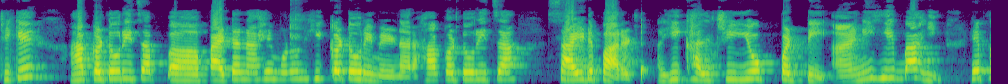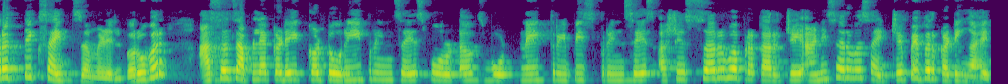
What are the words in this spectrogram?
ठीक आहे? हा कटोरीचा पॅटर्न आहे म्हणून ही कटोरी मिळणार. हा कटोरीचा साइड पार्ट ही खालची योग पट्टी आणि ही बाही हे प्रत्येक साईजचं मिळेल बरोबर? असंच आपल्याकडे कटोरी प्रिन्सेस पोर्टक्स boat neck three piece princess असे सर्व प्रकारचे आणि सर्व साईजचे पेपर कटिंग आहेत.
